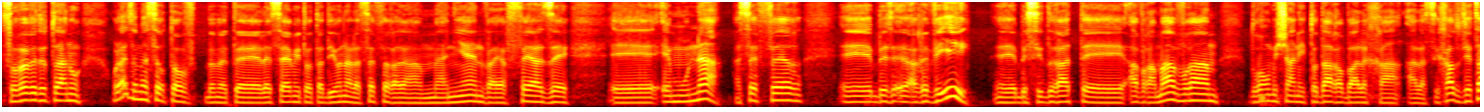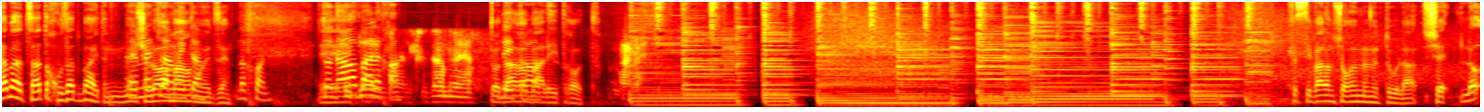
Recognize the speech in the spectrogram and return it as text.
שסובבת אותנו. אולי זה מסר טוב באמת אה, לסיים איתו את הדיון על הספר המעניין והיפה הזה, אה, אמונה, הספר אה, הרביעי בסדרת אברהם אברהם. דרור משני, תודה רבה לך על השיחה הזאת. יצא בהצעת אחוזת בית, אני נדמה שלא אמרנו את זה. נכון. תודה רבה לך. תודה רבה, להתראות. פסטיבל המשוררים במטולה, שלא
